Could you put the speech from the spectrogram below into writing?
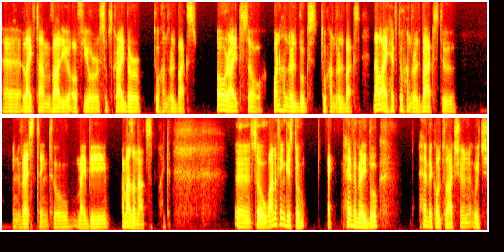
uh, lifetime value of your subscriber? Two hundred bucks. All right, so 100 books, 200 bucks. Now I have 200 bucks to invest into maybe Amazon ads. Like, uh, so one thing is to have a great book, have a call to action which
